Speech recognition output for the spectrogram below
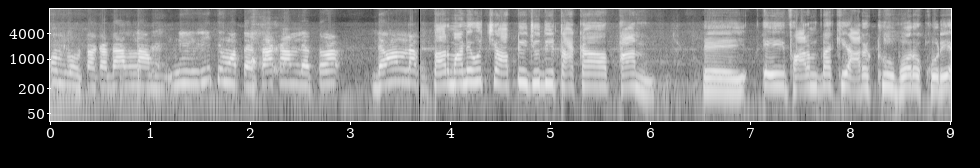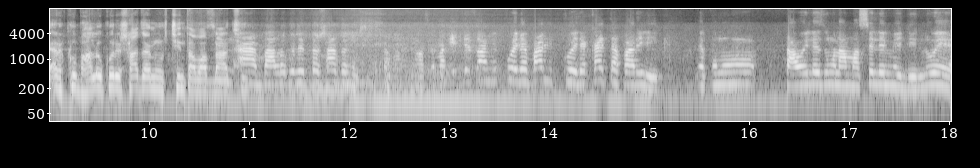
কমলো টাকা ডাললাম রীতিমতো টাকা আনলে তো তার মানে হচ্ছে আপনি যদি টাকা পান এই এই ফার্মটাকে আরেকটু বড় করে আর একটু ভালো করে সাজানোর চিন্তা ভাবনা আছে? হ্যাঁ, ভালো করে তো সাজানো system আছে। মানে এটা তো আমি কইরে বাড়িতে কইরে খাইতে পারি। কোনো তাহলে যেমন আমার ছেলে মেয়েদের লয়ে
